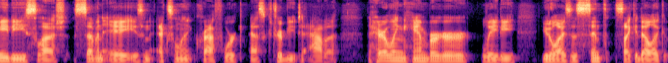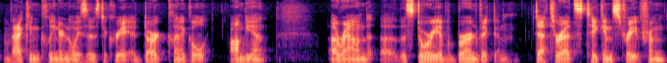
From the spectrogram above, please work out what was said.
AB slash 7A is an excellent Kraftwerk esque tribute to ABBA. The harrowing hamburger lady utilizes synth psychedelic vacuum cleaner noises to create a dark clinical ambient around uh, the story of a burn victim. Death threats taken straight from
